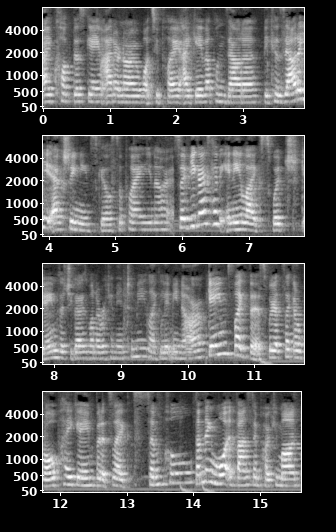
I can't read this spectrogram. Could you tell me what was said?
I clocked this game, I don't know what to play. I gave up on Zelda because Zelda you actually need skills to play, you know? So if you guys have any like Switch games that you guys want to recommend to me, like let me know games like this where it's like a role play game but it's like simple, something more advanced than Pokemon,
